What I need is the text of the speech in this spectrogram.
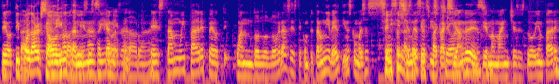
teo- tipo está Dark Souls, canijo, ¿no? También sí, así, Está o canijo, sea, la verdad. Está muy padre, pero te- cuando lo logras este, completar un nivel, tienes como esa sensación de satisfacción de decir, sí. no manches, estuvo bien padre.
